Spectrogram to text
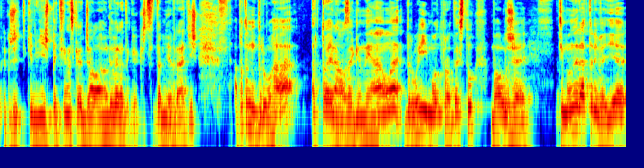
akože keď vidíš 15 krát Johna Olivera, tak akože sa tam nevrátiš. A potom druhá, a to je naozaj geniálne, druhý mod protestu bol, že Tí moderátori vedia, e,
